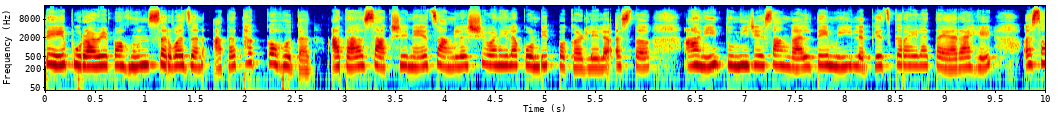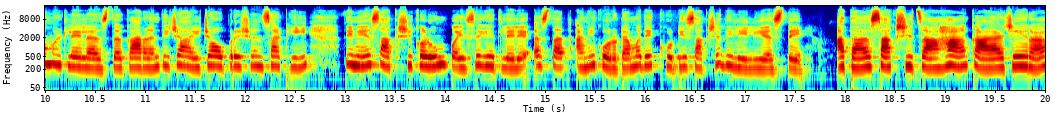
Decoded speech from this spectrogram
ते पुरावे पाहून सर्वजण आता थक्क होतात. आता साक्षीने चांगलं शिवानीला कोंडीत पकडलेलं असतं आणि तुम्ही जे सांगाल ते मी लगेच करायला तयार आहे असं म्हटलेलं असतं. कारण तिच्या आईच्या ऑपरेशनसाठी तिने साक्षीकडून पैसे घेतलेले असतात आणि कोर्टामध्ये खोटी साक्ष दिलेली असते. आता साक्षीचा हा काळा चेहरा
